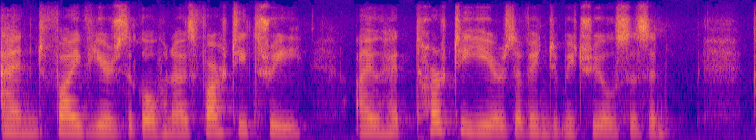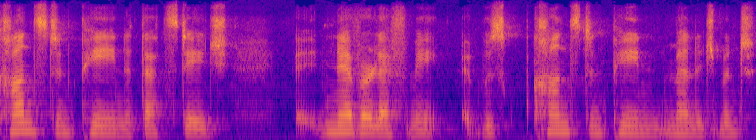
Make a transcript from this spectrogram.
and five years ago when I was 43, I had 30 years of endometriosis and constant pain at that stage It never left me. It was constant pain management.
